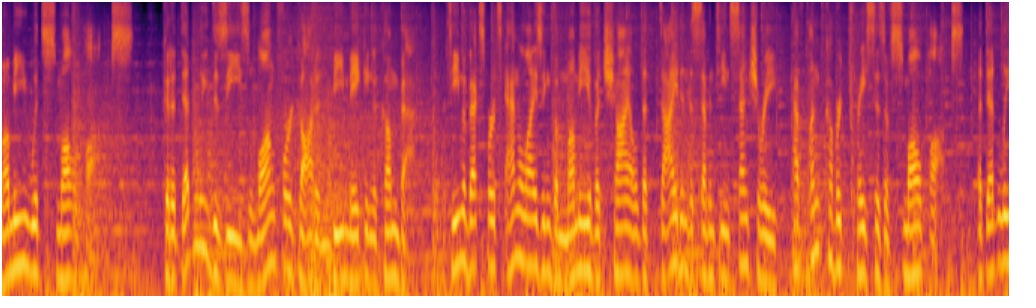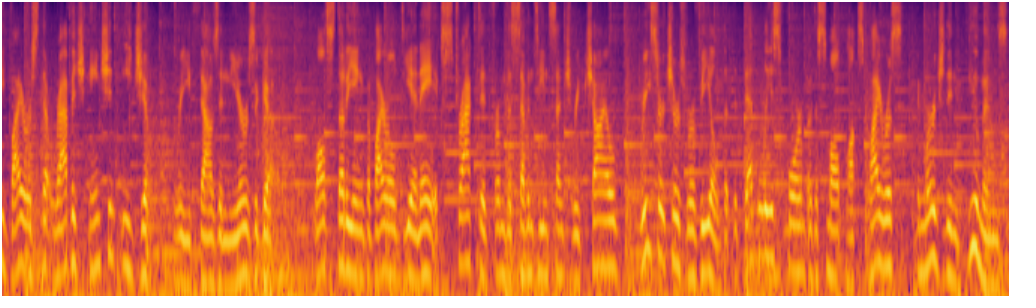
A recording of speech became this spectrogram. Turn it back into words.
Mummy with smallpox. Could a deadly disease long forgotten be making a comeback? A team of experts analyzing the mummy of a child that died in the 17th century have uncovered traces of smallpox, a deadly virus that ravaged ancient Egypt 3,000 years ago. While studying the viral DNA extracted from the 17th century child, researchers revealed that the deadliest form of the smallpox virus emerged in humans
